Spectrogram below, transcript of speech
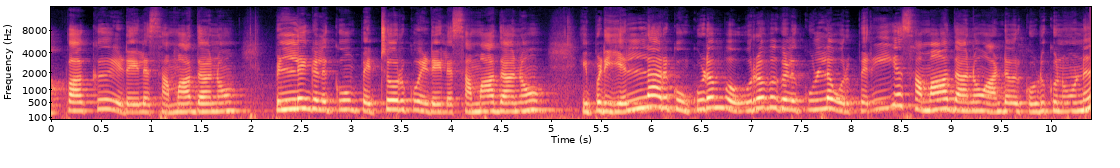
அப்பாவுக்கு இடையில சமாதானம் பிள்ளைங்களுக்கும் பெற்றோருக்கும் இடையில சமாதானம். இப்படி எல்லாருக்கும் குடும்ப உறவுகளுக்குள்ள ஒரு பெரிய சமாதானம் ஆண்டவர் கொடுக்கணும்னு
